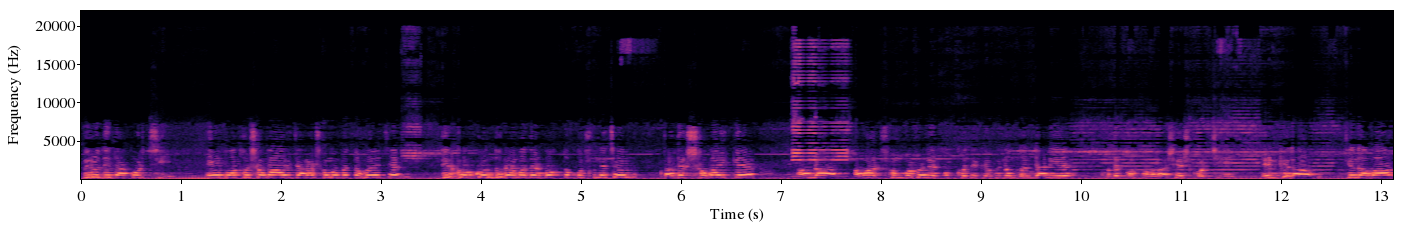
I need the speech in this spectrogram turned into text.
বিরোধিতা করছি। এই পথসভায় যারা সমবেত হয়েছেন, দীর্ঘক্ষণ ধরে আমাদের বক্তব্য শুনেছেন, তাদের সবাইকে আমরা আমার সংগঠনের পক্ষ থেকে অভিনন্দন জানিয়ে আমাদের কথা বলা শেষ করছি। ইনকিলাব জিন্দাবাদ।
